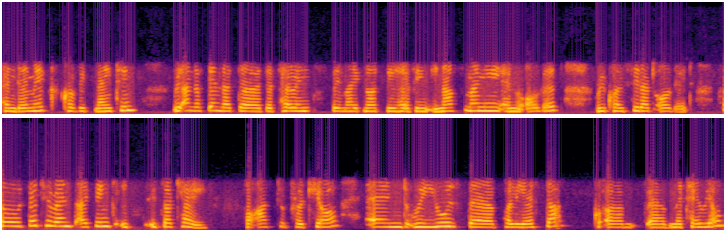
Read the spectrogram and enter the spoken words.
pandemic, COVID 19, we understand that the parents they might not be having enough money and all that. We considered all that. So 30 rands, I think it's, it's okay for us to procure. And we use the polyester um, uh, material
